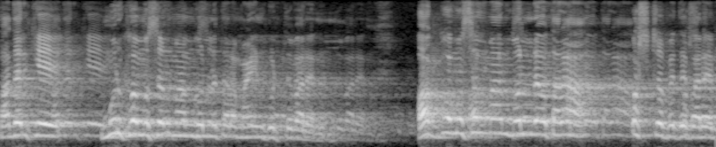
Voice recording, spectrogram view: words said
তাদেরকে মূর্খ মুসলমান বললে তারা মাইন্ড করতে পারেন। অজ্ঞ মুসলমান বললেও তারা কষ্ট পেতে পারেন।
